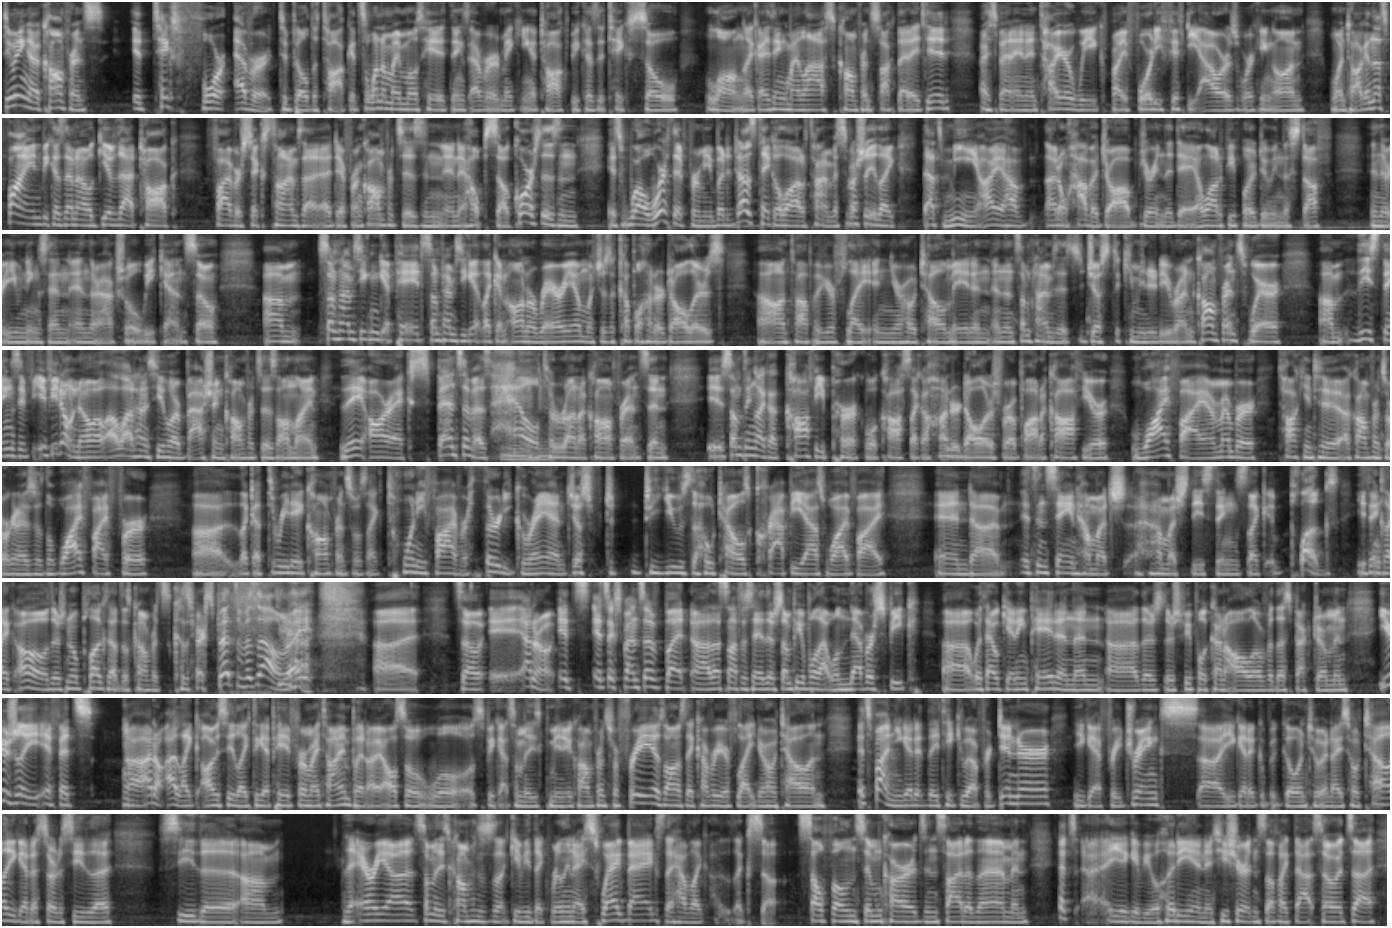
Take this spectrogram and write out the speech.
doing a conference it takes forever to build a talk. It's one of my most hated things ever making a talk because it takes so long. Like I think my last conference talk that I did, I spent an entire week, probably 40, 50 hours working on one talk. And that's fine because then I'll give that talk five or six times at, at different conferences and, and it helps sell courses and it's well worth it for me but it does take a lot of time especially like that's me i have i don't have a job during the day a lot of people are doing this stuff in their evenings and, and their actual weekends so um, sometimes you can get paid. Sometimes you get like an honorarium, which is a couple hundred dollars uh, on top of your flight and your hotel made. And, and then sometimes it's just a community run conference where um, these things, if, if you don't know, a, lot of times people are bashing conferences online. They are expensive as hell mm-hmm. to run a conference. And it's something like a coffee perk will cost like a hundred dollars for a pot of coffee or Wi-Fi. I remember talking to a conference organizer, the Wi-Fi for uh, like a three day conference was like 25 or 30 grand just to, to use the hotel's crappy ass Wi Fi. And uh, it's insane how much how much these things like plugs. You think like, oh, there's no plugs at this conference because they're expensive as hell, yeah. right? Uh, so it, eh, I don't know. It's it's expensive, but uh, that's not to say there's some people that will never speak uh, without getting paid, and then uh, there's there's people kind of all over the spectrum. And usually, if it's uh, I don't. I like obviously like to get paid for my time, but I also will speak at some of these community conference for free as long as they cover your flight and your hotel, and it's fun. You get it. They take you out for dinner. You get free drinks. Uh, you get to go into a nice hotel. You get to sort of see the see the um, the area. Some of these conferences that give you like really nice swag bags. They have like like cell phone SIM cards inside of them, and it's uh, you give you a hoodie and a t-shirt and stuff like that. So it's uh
